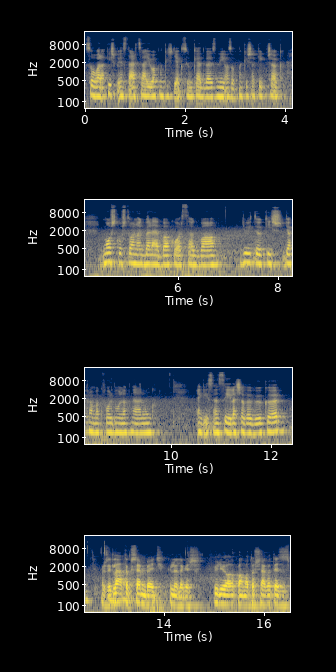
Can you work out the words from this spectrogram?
Szóval a kispénztárcájúaknak is igyekszünk kedvezni, azoknak is, akik csak most kóstolnak bele ebbe a korszakba, gyűjtők is gyakran megfordulnak nálunk, egészen széles a vevőkör. Most itt látok szembe egy különleges ülő alkalmatosságot, ez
